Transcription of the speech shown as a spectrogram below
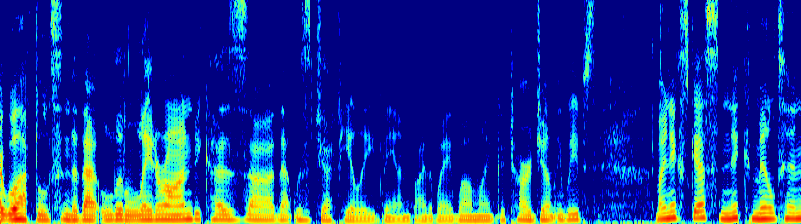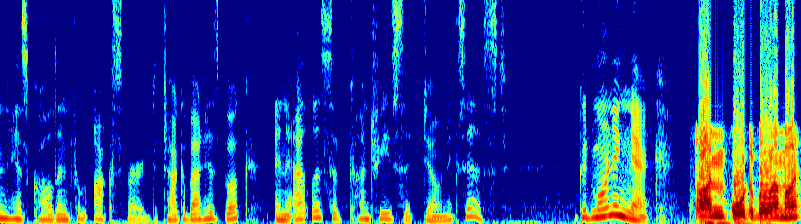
Right, we'll have to listen to that a little later on because uh, that was Jeff Healey band, by the way, while my guitar gently weeps. My next guest, Nick Middleton, has called in from Oxford to talk about his book, An Atlas of Countries That Don't Exist. Good morning, Nick. I'm audible, am I?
